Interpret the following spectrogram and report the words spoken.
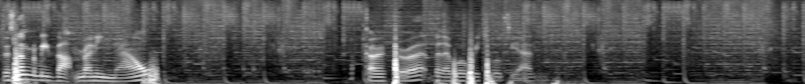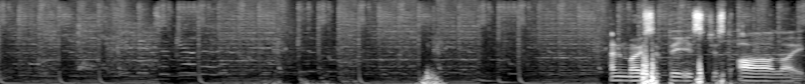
There's not going to be that many now going through it, but there will be towards the end. And most of these just are like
